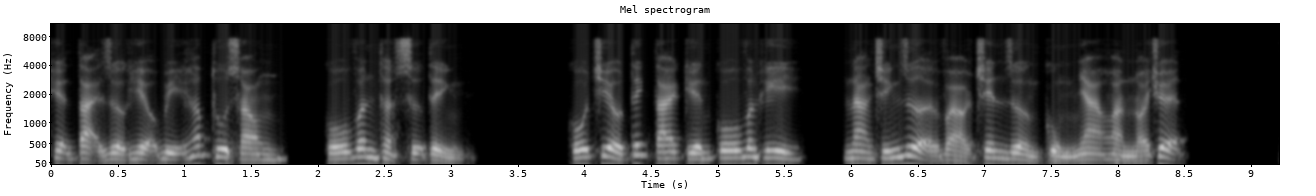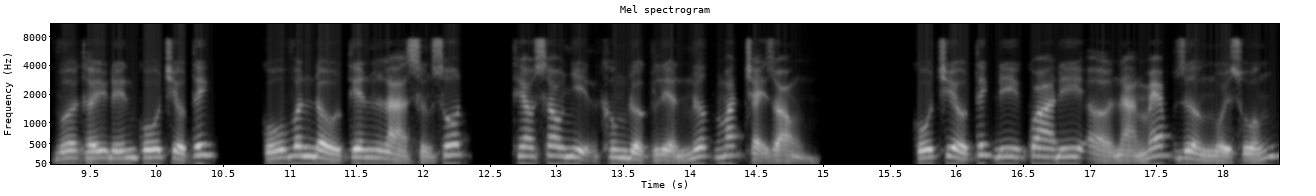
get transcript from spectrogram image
hiện tại dược hiệu bị hấp thu xong, cố vân thật sự tỉnh. Cố triều tích tái kiến cố vân khi, nàng chính dựa vào trên giường cùng nha hoàn nói chuyện. Vừa thấy đến cố triều tích, cố vân đầu tiên là sửng sốt, theo sau nhịn không được liền nước mắt chảy ròng. Cố triều tích đi qua đi ở nàng mép giường ngồi xuống,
